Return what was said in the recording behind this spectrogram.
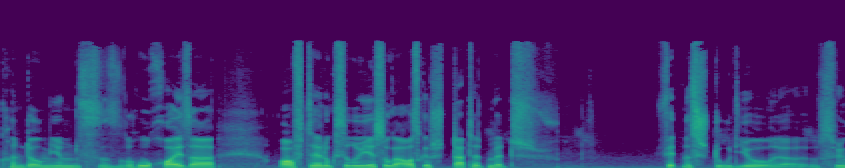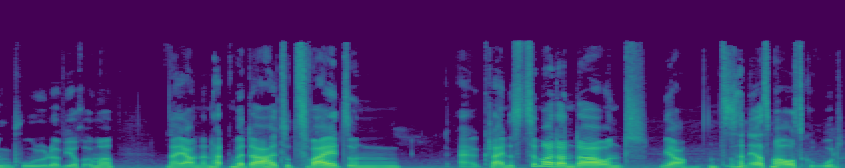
Condominiums, so Hochhäuser, oft sehr luxuriös, sogar ausgestattet mit Fitnessstudio oder Swimmingpool oder wie auch immer. Naja, und dann hatten wir da halt zu zweit so ein äh, kleines Zimmer dann da und ja, uns ist dann erstmal ausgeruht.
